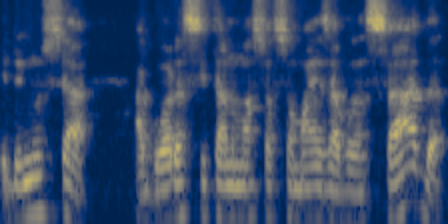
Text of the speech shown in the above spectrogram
e denunciar. Agora, se está numa situação mais avançada,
